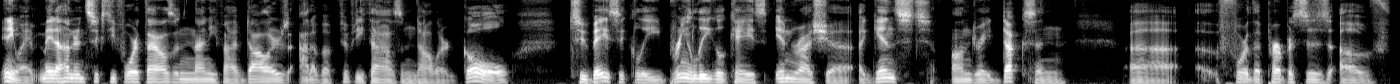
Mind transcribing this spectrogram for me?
Anyway, made $164,095 out of a $50,000 goal to basically bring a legal case in Russia against Andre Duksin uh, for the purposes of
